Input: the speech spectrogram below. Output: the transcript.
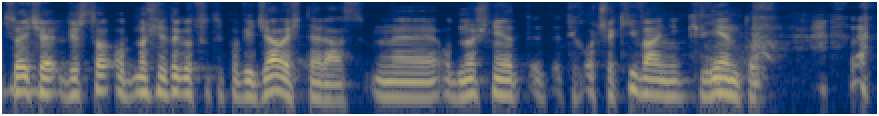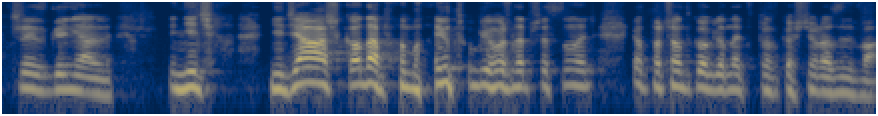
Słuchajcie, wiesz co, odnośnie tego, co Ty powiedziałeś teraz, e, odnośnie tych oczekiwań klientów. Czy jest genialny. Nie, nie działa, szkoda, bo na YouTubie można przesunąć i od początku oglądać z prędkością razy dwa.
